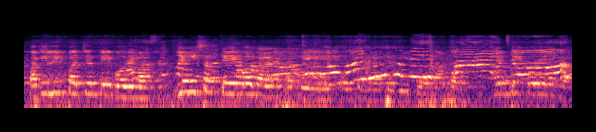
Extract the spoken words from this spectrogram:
Pakilipat yung table ni Ma'am. Yung isang table pare pakilipat dito. Tapos yung table ni Ma'am.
